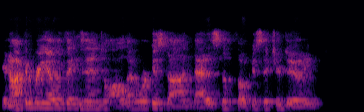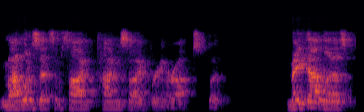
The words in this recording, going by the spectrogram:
You're not going to bring other things in until all that work is done. That is the focus that you're doing. You might want to set some time aside for interrupts, but make that list,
